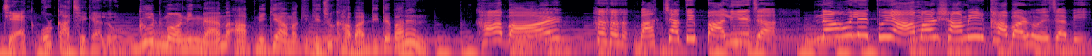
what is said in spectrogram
জ্যাক ওর কাছে গেল। Good morning ma'am. আপনি কি আমাকে কিছু খাবার দিতে পারেন? খাবার? বাচ্চা, তুই পালিয়ে যা। না হলে তুই আমার স্বামীর খাবার হয়ে যাবি।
